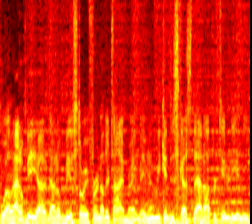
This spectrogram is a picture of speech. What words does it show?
Well, that'll be uh, that'll be a story for another time, right? Maybe yeah. we can discuss that opportunity in the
